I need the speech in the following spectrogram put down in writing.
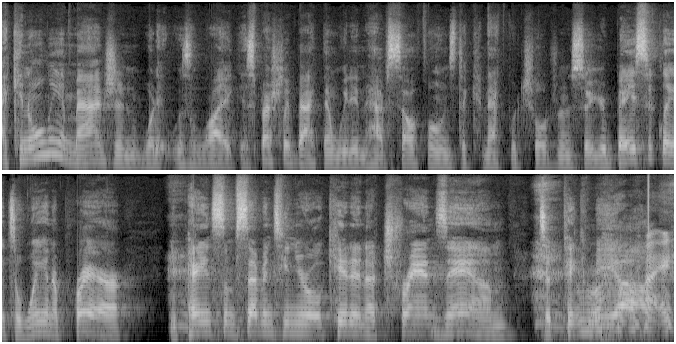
I can only imagine what it was like, especially back then. We didn't have cell phones to connect with children, so you're basically it's a wing and a prayer. You're paying some 17-year-old kid in a Trans Am to pick me up. Right.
